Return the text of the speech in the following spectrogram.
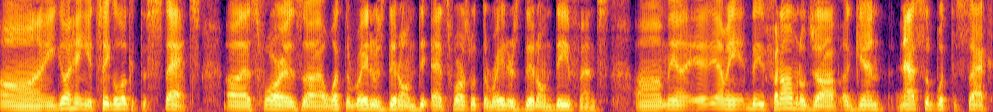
uh, and you go ahead and you take a look at the stats uh, as far as uh, what the Raiders did on de- as far as what the Raiders did on defense. Um, yeah, I mean, the phenomenal job again. Nassib with the sack.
